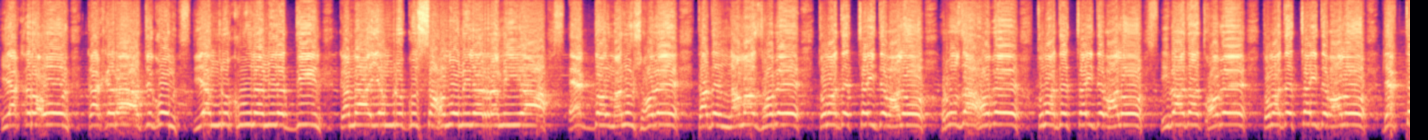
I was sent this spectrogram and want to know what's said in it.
ইয়াকরাউন কাকরাআতিকুম ইয়ামরুকুনা মিনাদ-দ্বীন কামা ইয়ামরুকু সাহমু মিনার রামিয়া। একদল মানুষ হবে, তাদের নামাজ হবে, তোমাদের চাইতে ভালো, রোজা হবে, তোমাদের চাইতে ভালো ইবাদত হবে, তোমাদের চাইতে ভালো। দেখতে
